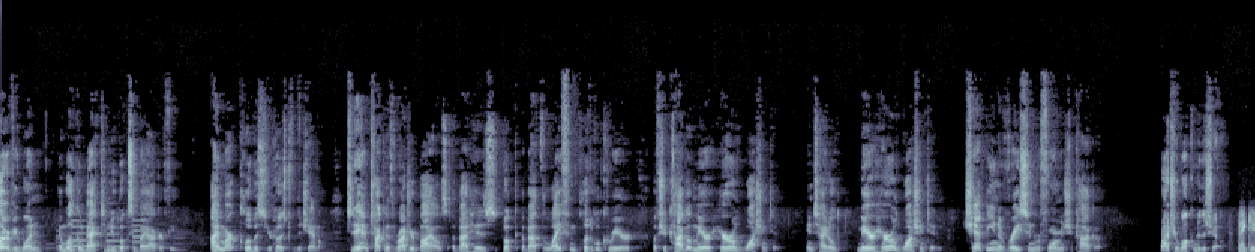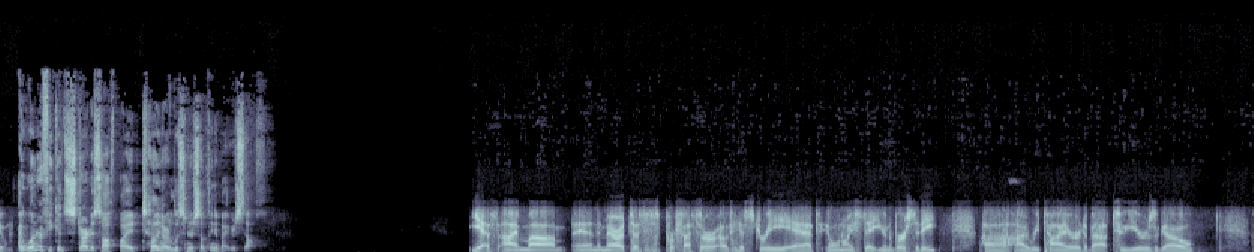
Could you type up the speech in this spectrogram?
Hello, everyone, and welcome back to New Books of Biography. I'm Mark Klobas, your host for the channel. Today I'm talking with Roger Biles about his book about the life and political career of Chicago Mayor Harold Washington, entitled Mayor Harold Washington, Champion of Race and Reform in Chicago. Roger, welcome to the show. Thank you. I wonder if you could start us off by telling our listeners something about yourself. Yes, I'm um, an emeritus professor of history at Illinois State University. Uh, I retired about two years ago.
